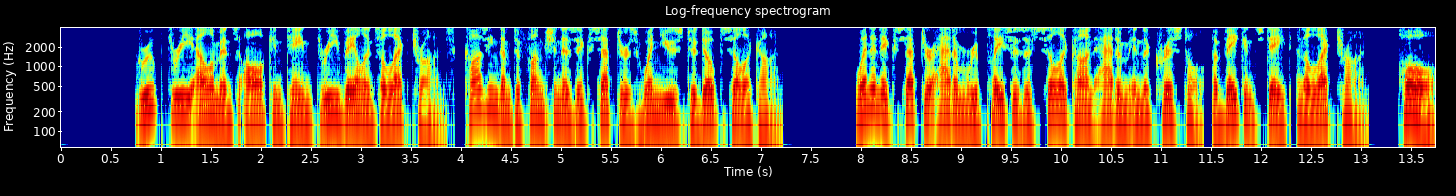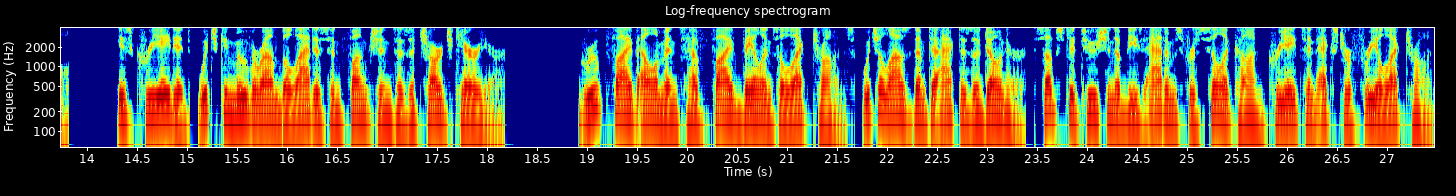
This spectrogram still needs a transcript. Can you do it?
Group 3 elements all contain three valence electrons, causing them to function as acceptors when used to dope silicon. When an acceptor atom replaces a silicon atom in the crystal, a vacant state an electron hole is created, which can move around the lattice and functions as a charge carrier. Group 5 elements have 5 valence electrons, which allows them to act as a donor. Substitution of these atoms for silicon creates an extra free electron.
